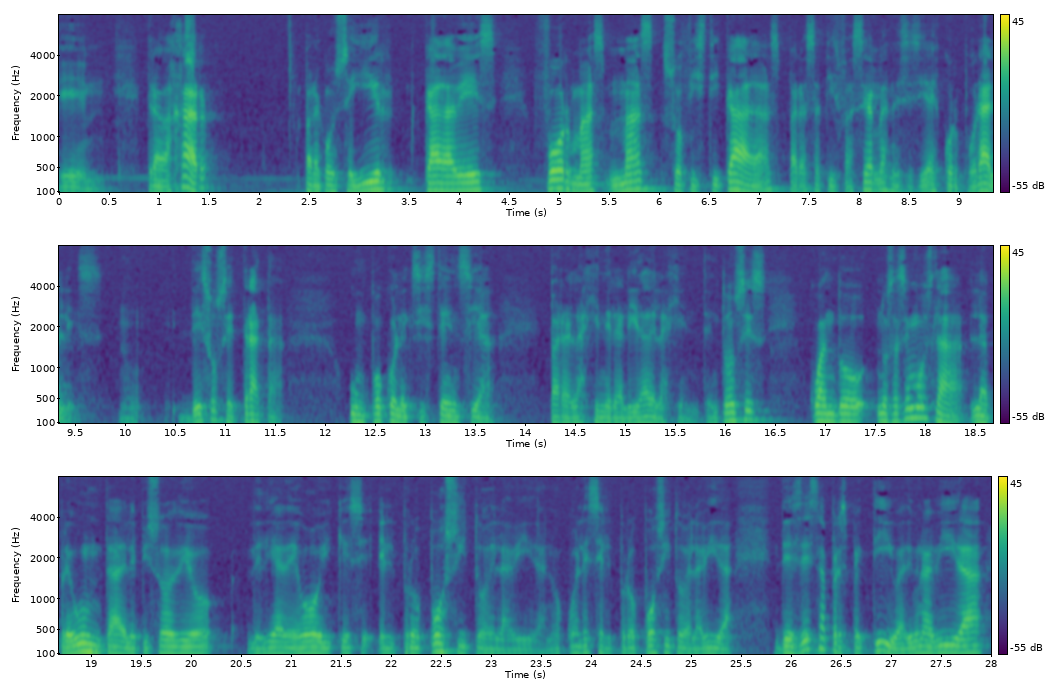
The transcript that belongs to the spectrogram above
Eh, trabajar para conseguir cada vez formas más sofisticadas para satisfacer las necesidades corporales. De eso se trata un poco la existencia para la generalidad de la gente. Entonces, cuando nos hacemos la, pregunta del episodio del día de hoy, que es el propósito de la vida. ¿Cuál es el propósito de la vida? Desde esa perspectiva de una vida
